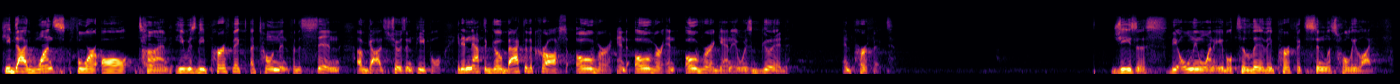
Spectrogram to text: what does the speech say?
He died once for all time. He was the perfect atonement for the sin of God's chosen people. He didn't have to go back to the cross over and over and over again. It was good and perfect. Jesus, the only one able to live a perfect, sinless, holy life,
